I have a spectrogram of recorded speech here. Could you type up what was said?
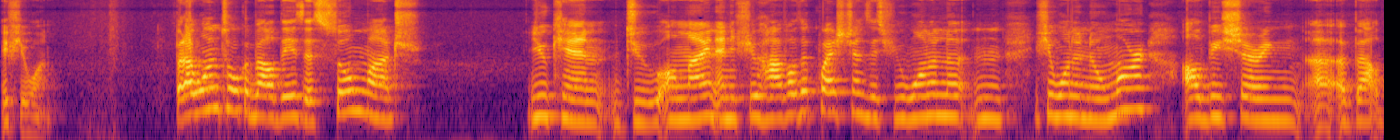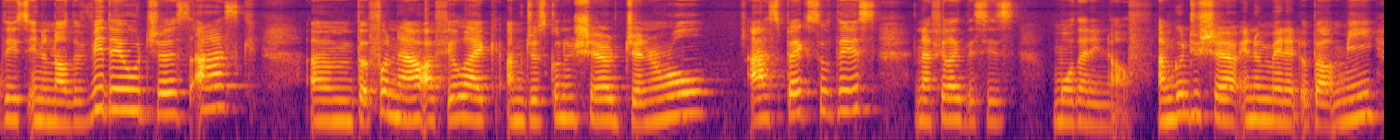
if you want. But I won't talk about this. There's so much you can do online and if you have other questions if you want to learn if you want to know more i'll be sharing uh, about this in another video just ask um, but for now i feel like i'm just going to share general aspects of this, and I feel like this is more than enough. I'm going to share in a minute about me.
